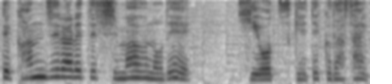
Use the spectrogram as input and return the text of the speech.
て感じられてしまうので気をつけてください。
